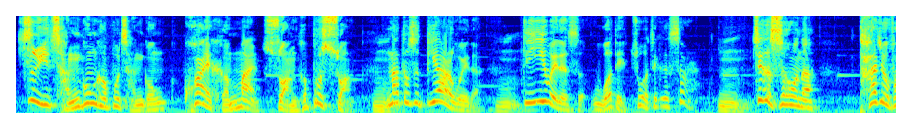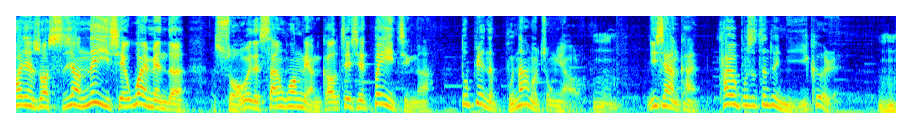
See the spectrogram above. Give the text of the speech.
至于成功和不成功，快和慢，爽和不爽，那都是第二位的。嗯，第一位的是我得做这个事儿。嗯，这个时候呢，他就发现说，实际上那一些外面的所谓的三荒两高这些背景啊，都变得不那么重要了。嗯，你想想看，他又不是针对你一个人，嗯，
